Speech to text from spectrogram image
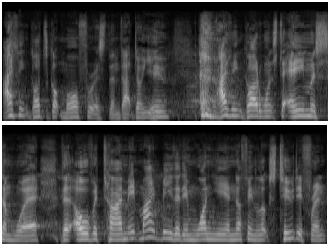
I think God's got more for us than that, don't you? I think God wants to aim us somewhere that over time, it might be that in one year nothing looks too different,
